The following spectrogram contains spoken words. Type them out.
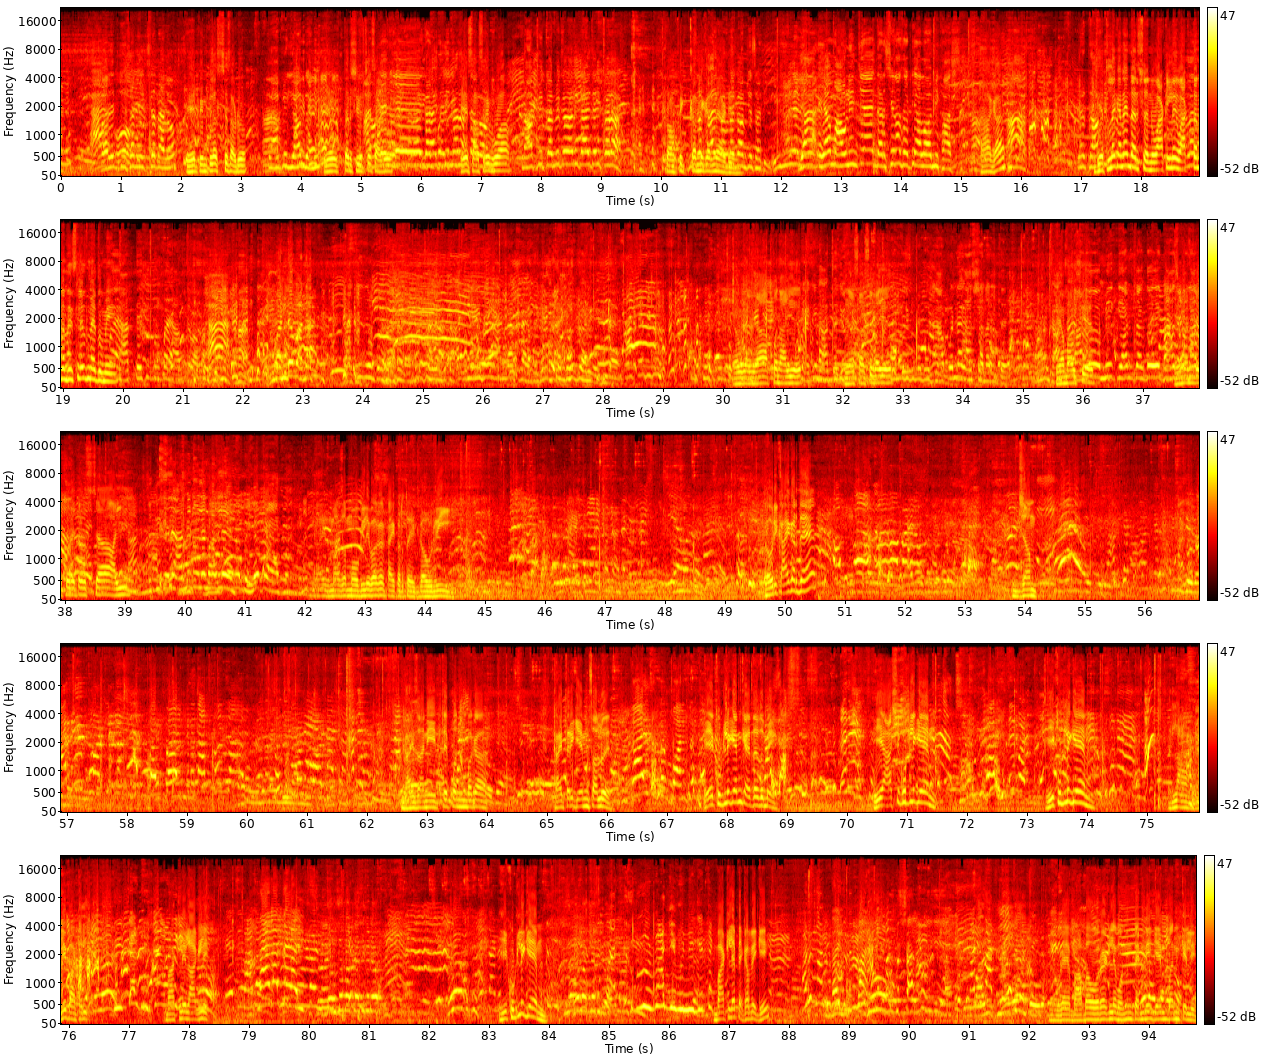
बरेच दिवसांनी एकसाथ आलो. हे पिंपलसचे साडू. ट्रॅफिक जाम झाली. हे उत्तर शिवचे साडू. गणपती हे सासरे बुवा. ट्रॅफिक कमी करा आणि काहीतरी करा. ट्रॉफिक कमी करण्यासाठी आमच्यासाठी? या या माऊलींच्या दर्शनासाठी आलो आम्ही खास. हा का? हा. घेतलं का नाही दर्शन? वाकले वागताना दिसलेच नाही तुम्ही. कृपा आहे, आत्याची कृपा आहे आमच्या बाबा. हा. मंडप आणा या आपण आई आहेत या सासूबाई आहेत. आपण ना घास खाणार इथे या मावशी आहेत. मी सांगतो एक घास हेमंत खाणार डेकोरेटर्सच्या आई. चुकी केली आम्ही बघले माझा मोगली बघा काय करतोय गौरी. गौरी काय करते? जम्प गाईज आणि इथे पण बघा काहीतरी गेम चालू आहे. हे कुठली गेम खेळताय तुम्ही? ही अशी कुठली गेम ही कुठली गेम लागली बाटली. बाटली लागली. ही कुठली गेम बाटल्या पेकापैकी बाबा ओरडले म्हणून त्यांनी गेम बंद केली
